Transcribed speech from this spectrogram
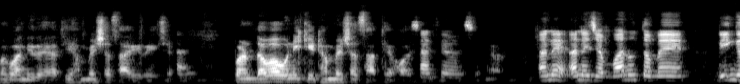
ભગવાનની દયાથી હંમેશા સારી રહી છે. પણ દવાઓની કીટ હંમેશા સાથે હોય. સાથે હોય છે. અને અને જમવાનું તમે બિંગ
